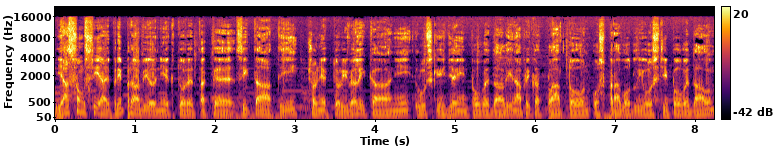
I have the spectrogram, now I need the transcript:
Ja som si aj pripravil niektoré také citáty, čo niektorí velikáni ľudských dejín povedali. Napríklad Platón o spravodlivosti povedal,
